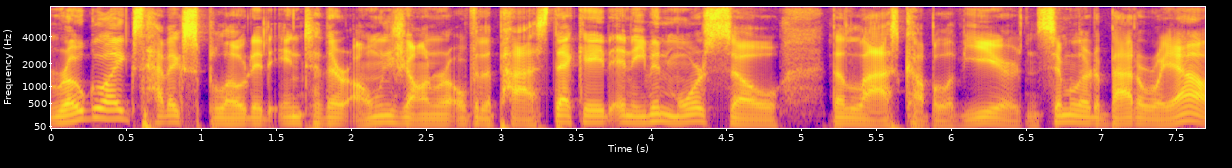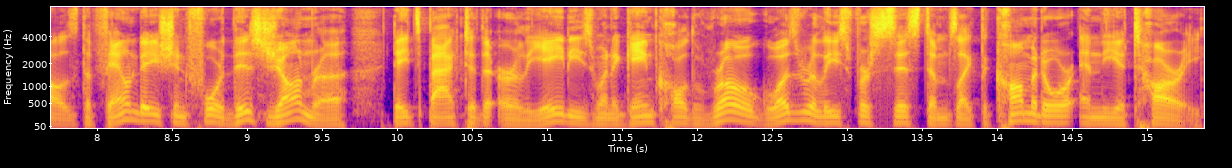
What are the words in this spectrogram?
Roguelikes have exploded into their own genre over the past decade and even more so the last couple of years. And similar to Battle Royales, the foundation for this genre dates back to the early 80s when a game called Rogue was released for systems like the Commodore and the Atari.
